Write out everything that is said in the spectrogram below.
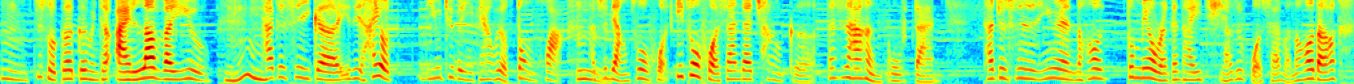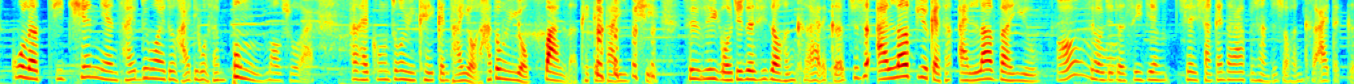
嗯，这首歌歌名叫《I Love You》，嗯它就是一个，还有 YouTube 的影片，它会有动画，嗯它是两座火，一座火山在唱歌，但是它很孤单。他就是因为，然后都没有人跟他一起，他是火山嘛，然后等到过了几千年，才另外一座海底火山嘣冒出来，他才终终于可以跟他有，他终于有伴了，可以跟他一起，所以是一个我觉得是一首很可爱的歌，就是 I love you 改成 I love you，哦所以我觉得是一件，所以想跟大家分享这首很可爱的歌。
